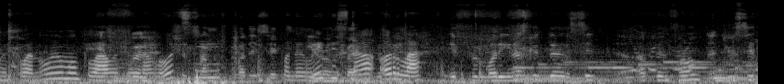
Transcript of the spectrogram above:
Ми плануємо плавати на Should лодці, подивитись на орла. if Marina could sit up in front and you sit.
